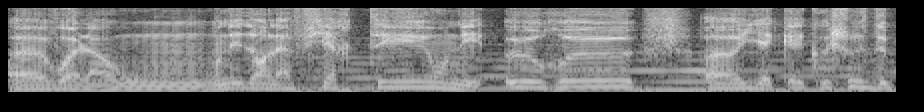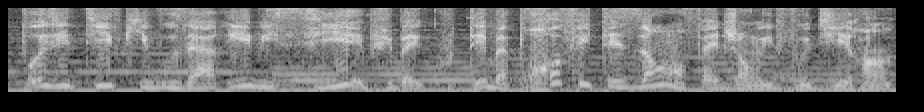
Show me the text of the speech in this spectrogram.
Euh, voilà, on, est dans la fierté, on est heureux. euh, Il y a quelque chose de positif qui vous arrive ici. Et puis, bah écoutez, bah profitez-en en fait. J'ai envie de vous dire. hein.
